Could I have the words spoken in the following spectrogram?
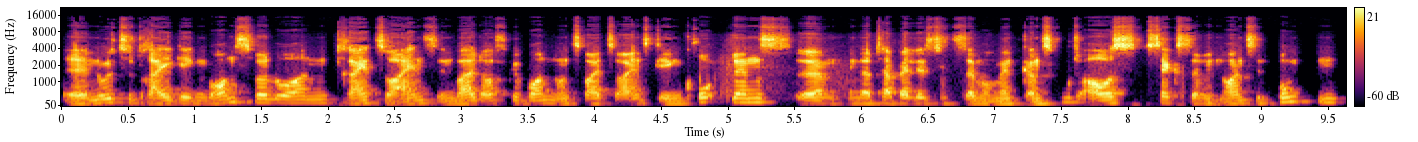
äh, 0 zu 3 gegen Worms verloren, 3 zu 1 in Waldorf gewonnen und 2 zu 1 gegen Koblenz. Ähm, in der Tabelle sieht es im Moment ganz gut aus. Sechster mit 19 Punkten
